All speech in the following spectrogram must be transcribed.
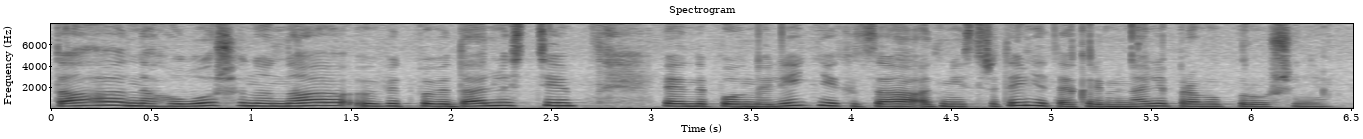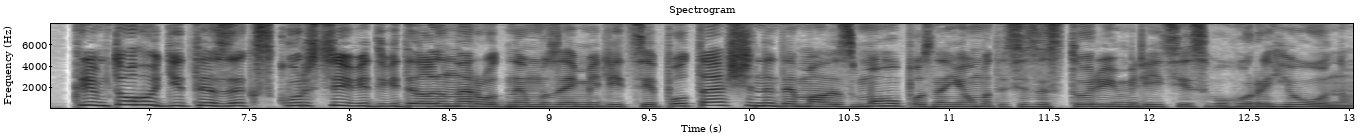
та наголошено на відповідальності е, неповнолітніх за адміністративні та кримінальні правопорушення. Крім того, діти з екскурсією відвідали Народний музей міліції Полтавщини, де мали змогу познайомитися з історією міліції свого регіону.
